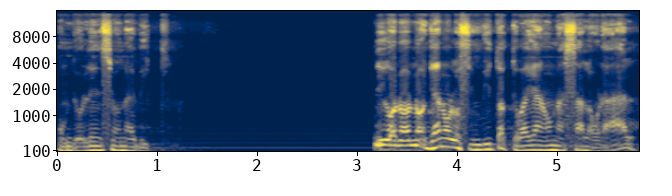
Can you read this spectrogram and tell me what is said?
con violencia a una víctima? Digo, no, no, ya no los invito a que vayan a una sala oral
